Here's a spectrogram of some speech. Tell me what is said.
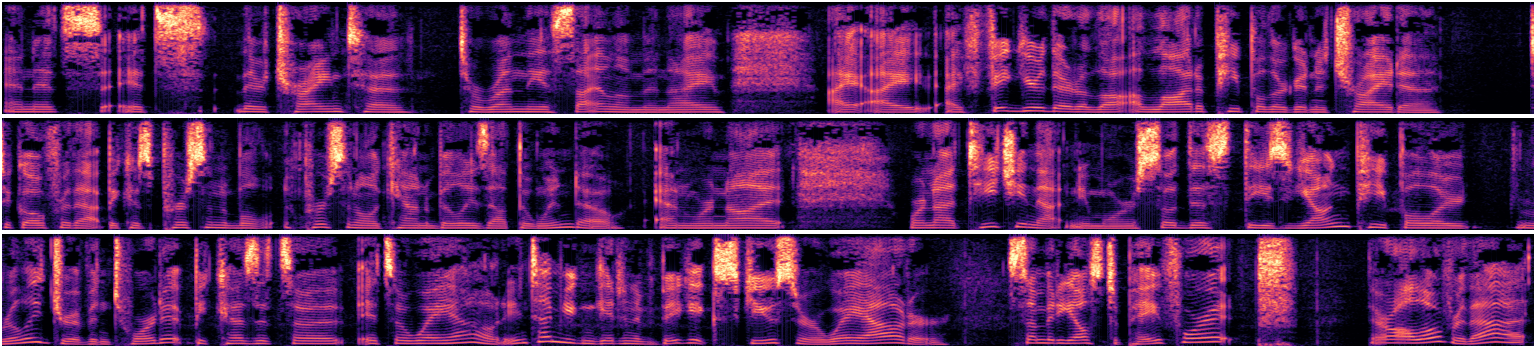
and it's it's they're trying to to run the asylum. And I I I, I figure that a lot, a lot of people are going to try to to go for that because personal personal accountability is out the window. And we're not we're not teaching that anymore. So this these young people are really driven toward it because it's a it's a way out. Anytime you can get in a big excuse or a way out or somebody else to pay for it pff, they're all over that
